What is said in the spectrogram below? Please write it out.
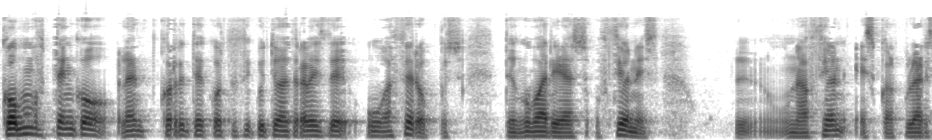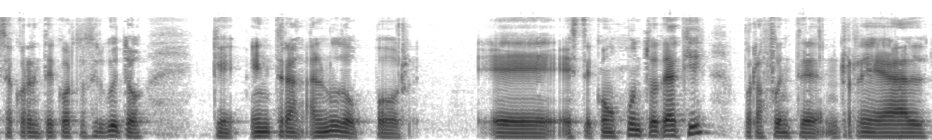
¿cómo obtengo la corriente de cortocircuito a través de U a 0? Pues tengo varias opciones. Una opción es calcular esa corriente de cortocircuito que entra al nudo por eh, este conjunto de aquí, por la fuente real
